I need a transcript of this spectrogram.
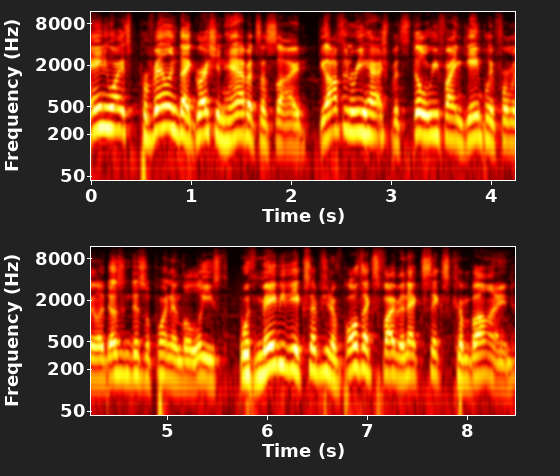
Anyways, prevailing digression habits aside, the often rehashed but still refined gameplay formula doesn't disappoint in the least, with maybe the exception of both X5 and X6 combined.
